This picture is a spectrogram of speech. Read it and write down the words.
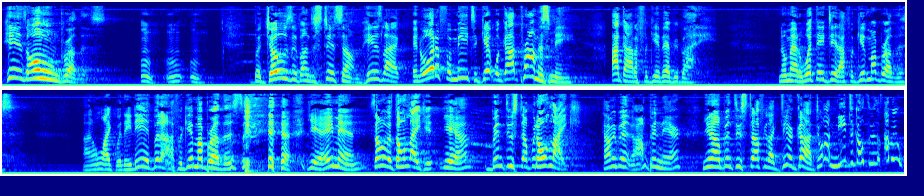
his own brothers. Mm, mm, mm. But Joseph understood something. He was like, in order for me to get what God promised me, I got to forgive everybody. No matter what they did, I forgive my brothers. I don't like what they did, but I forgive my brothers. yeah, amen. Some of us don't like it. Yeah. Been through stuff we don't like. How many been? I've been there. You know, been through stuff you're like, dear God, do I need to go through this? I mean,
